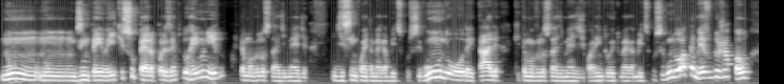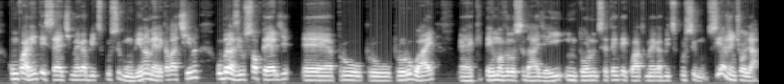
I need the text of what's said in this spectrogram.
num, num desempenho aí que supera, por exemplo, do Reino Unido, tem uma velocidade média de 50 megabits por segundo, ou da Itália, que tem uma velocidade média de 48 megabits por segundo, ou até mesmo do Japão, com 47 megabits por segundo. E na América Latina, o Brasil só perde é, para o Uruguai, é, que tem uma velocidade aí em torno de 74 megabits por segundo. Se a gente olhar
